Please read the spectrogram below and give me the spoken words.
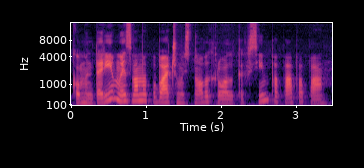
коментарі. Ми з вами побачимось в нових роликах. Всім па-па-па-па.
